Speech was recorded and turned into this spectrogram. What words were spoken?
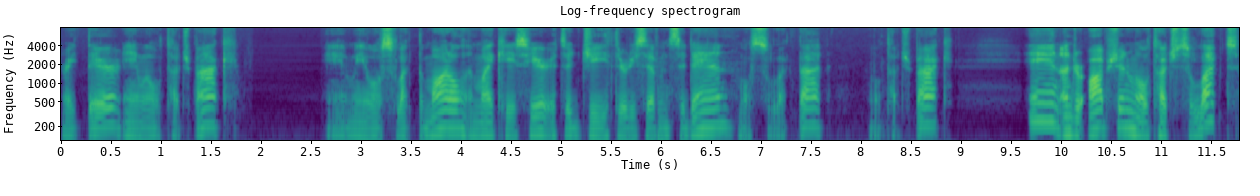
right there and we'll touch back and we will select the model. In my case here, it's a G37 sedan. We'll select that. We'll touch back. And under option, we'll touch select.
